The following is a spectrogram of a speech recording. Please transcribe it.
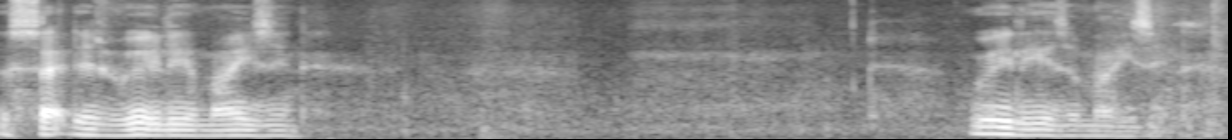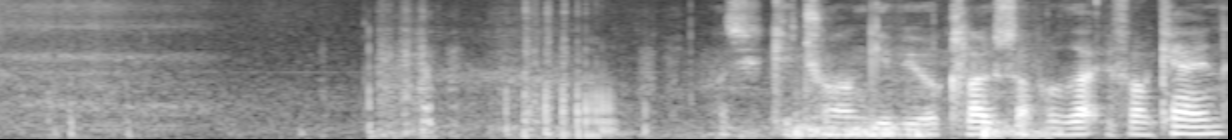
the set is really amazing. Really is amazing. I should try and give you a close-up of that if I can.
